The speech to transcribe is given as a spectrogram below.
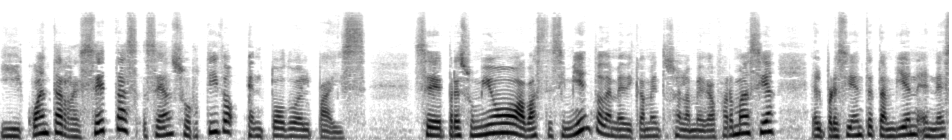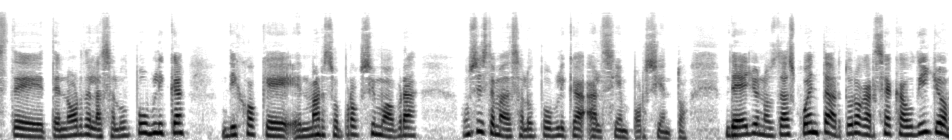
y cuántas recetas se han surtido en todo el país. Se presumió abastecimiento de medicamentos en la megafarmacia. El presidente también en este tenor de la salud pública dijo que en marzo próximo habrá un sistema de salud pública al 100%. De ello nos das cuenta, Arturo García Caudillo.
